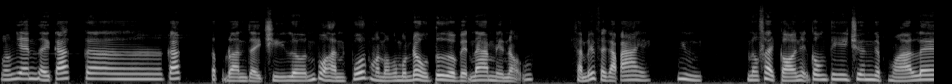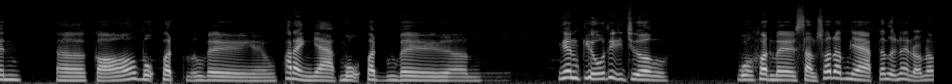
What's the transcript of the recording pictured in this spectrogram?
Giống như em thấy các uh, các tập đoàn giải trí lớn của Hàn Quốc mà nó muốn đầu tư ở Việt Nam thì nó cũng chẳng biết phải gặp ai. Ừ, nó phải có những công ty chuyên nghiệp hóa lên uh, có bộ phận về phát hành nhạc bộ phận về uh, nghiên cứu thị trường bộ phận về sản xuất âm nhạc các thứ này nó, nó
